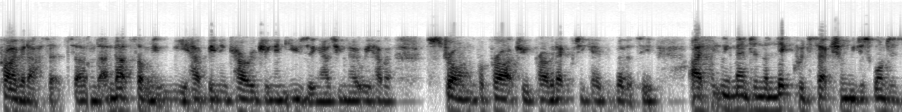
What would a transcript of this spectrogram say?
private assets, and, and that's something we have been encouraging and using. As you know, we have a strong proprietary private equity capability. I think we meant in the liquid section we just wanted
